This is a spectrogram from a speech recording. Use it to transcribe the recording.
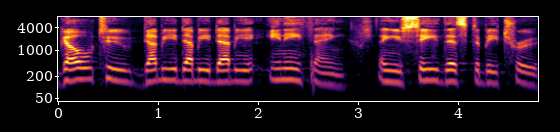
Go to www anything and you see this to be true.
